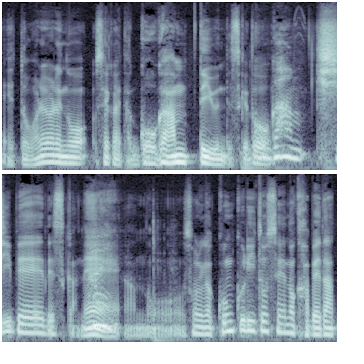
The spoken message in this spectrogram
えっと我々の世界では護岸っていうんですけど護岸。岸辺ですかね、あのそれがコンクリート製の壁だっ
